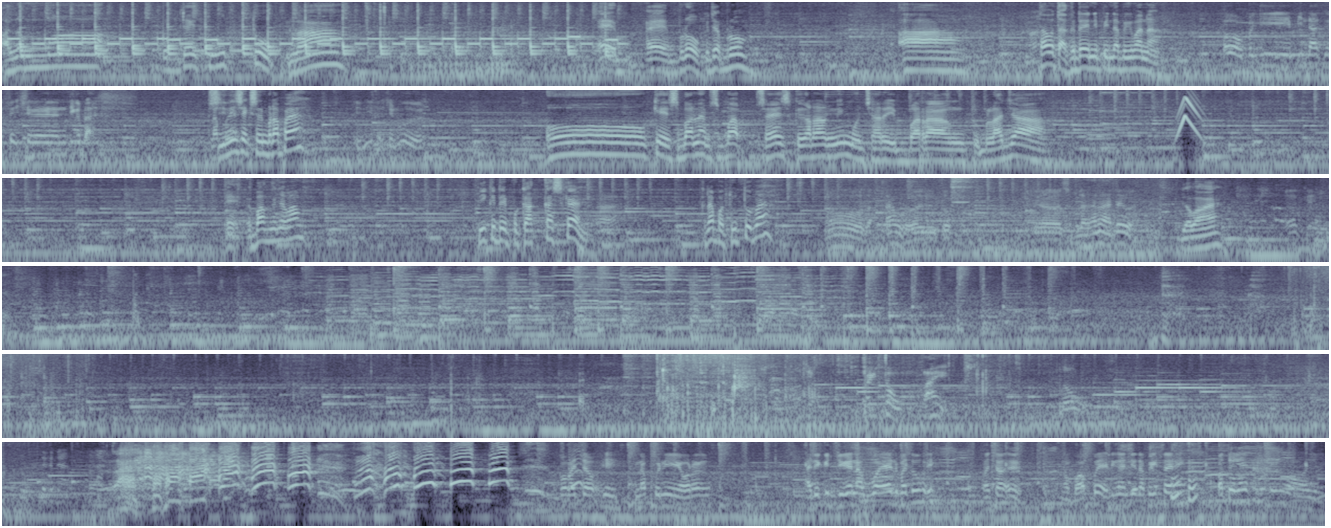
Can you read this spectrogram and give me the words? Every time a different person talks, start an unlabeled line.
Alamak, kedai tutup lah. Eh, eh bro, kejap bro. Ah, tahu tak kedai ni pindah pergi mana?
Oh, pergi pindah ke section 13.
Sini
eh?
section berapa ya?
Sini section 2.
Oh, okey. Sebabnya sebab saya sekarang ni mau cari barang untuk belajar. Eh, bang, kejap bang. Ni kedai perkakas kan?
Ha?
Kenapa tutup eh?
Oh, tak tahu lah tutup. Ya, sebelah sana ada.
Sekejap bang eh.
Okey.
Baik.
No.
Kau macam, eh, kenapa ni orang ada kerja kan nak buat kan lepas tu, eh, macam, eh, nak buat apa eh dengan dia dah pengsan ni? Lepas tu lain tu tengok je.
